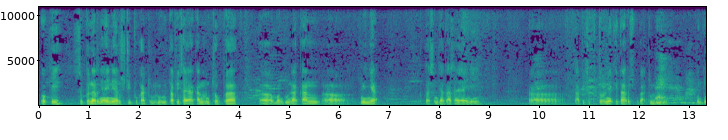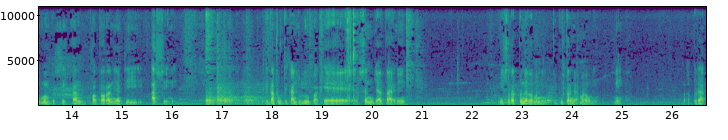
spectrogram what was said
Oke sebenarnya ini harus dibuka dulu tapi saya akan mencoba uh, menggunakan uh, minyak senjata saya ini. Uh, tapi sebetulnya kita harus buka dulu untuk membersihkan kotoran yang di as ini. Kita buktikan dulu pakai senjata ini. Ini seret bener teman nih diputar nggak mau nih. Nih. Berat.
